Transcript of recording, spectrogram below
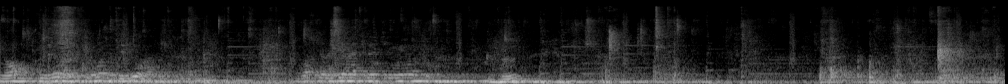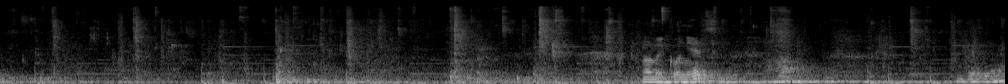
No, to może być długa. Właśnie będziemy 30. Mhm. Mamy koniec. Aha. Dobra.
